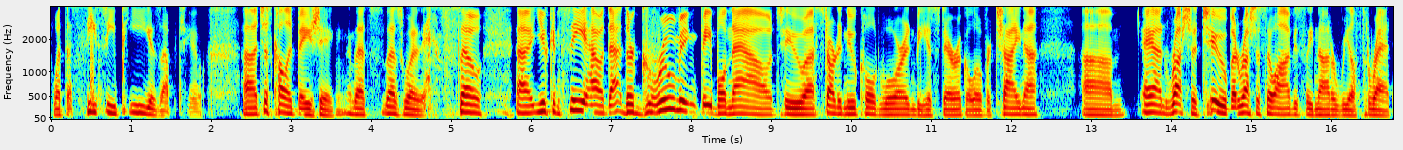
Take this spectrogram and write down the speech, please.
what the CCP is up to. Uh, just call it Beijing. That's that's what it is. So uh, you can see how that they're grooming people now to uh, start a new Cold War and be hysterical over China. Um, and Russia too, but Russia's so obviously not a real threat.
